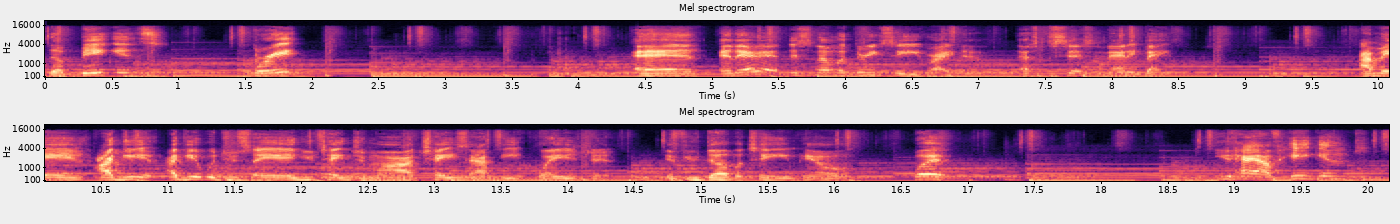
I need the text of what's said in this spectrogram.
the biggest threat and and they're at this number three seed right now. That's the Cincinnati Bengals. I mean, I get I get what you're saying. You take Ja'Marr Chase out the equation if you double team him, but you have Higgins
